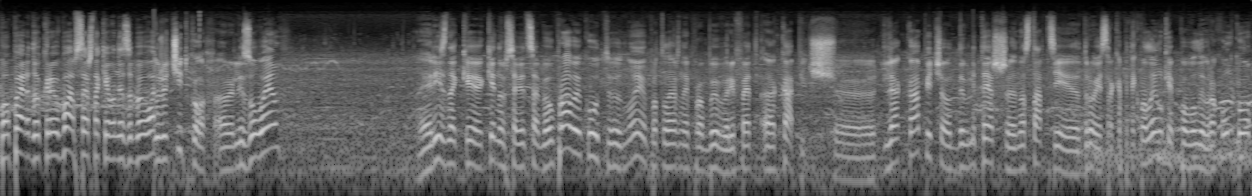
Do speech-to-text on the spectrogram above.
Попереду Кривба. Все ж таки вони забивають. Дуже чітко реалізовує. Різник кинувся від себе у правий кут. Ну і протилежний пробив Ріфет е, Капіч. Е, Для Капіча дивлі теж на старті другої 45 хвилинки повели в рахунку.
